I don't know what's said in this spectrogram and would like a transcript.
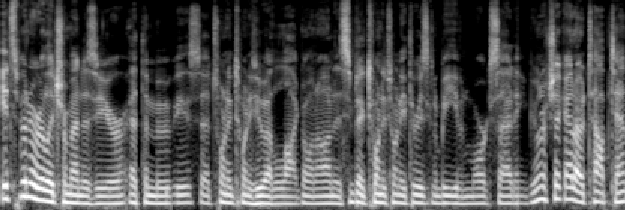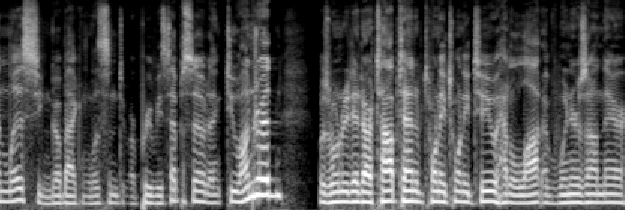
it's been a really tremendous year at the movies. Uh, 2022 had a lot going on. It seems like 2023 is going to be even more exciting. If you want to check out our top 10 lists, you can go back and listen to our previous episode. I think 200 was when we did our top 10 of 2022. Had a lot of winners on there,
